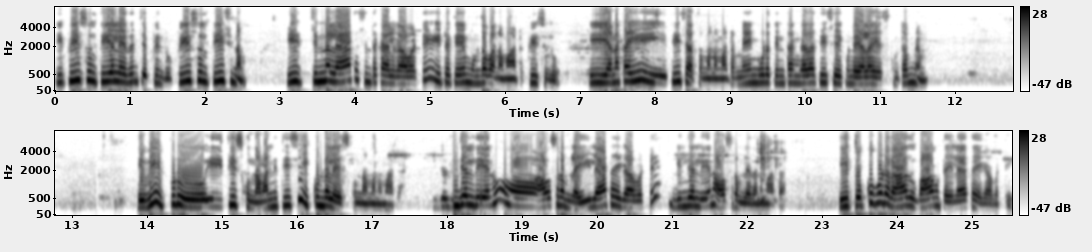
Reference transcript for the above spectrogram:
ఈ పీసులు తీయలేదని చెప్పిండ్రు. పీసులు తీసినాం. ఈ చిన్న లేత చింతకాయలు కాబట్టి వీటికేం ఉండవు అన్నమాట పీసులు. ఈ వెనకయి తీసేస్తాం అన్నమాట మేము కూడా తింటాం కదా తీసేయకుండా ఎలా వేసుకుంటాం మేము. ఇవి ఇప్పుడు ఈ తీసుకుందాం. అన్ని తీసి కుండలో వేసుకుందాం అన్నమాట. గింజలు తీయను అవసరం లేదు ఈ లేతాయి కాబట్టి గింజలు తీయను అవసరం లేదన్నమాట. ఈ తొక్కు కూడా రాదు బాగుంటాయి లేతాయి కాబట్టి.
